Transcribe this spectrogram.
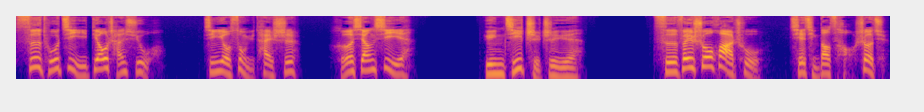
司徒既以貂蝉许我，今又送与太师，何相系也？允即止之曰：“此非说话处，且请到草舍去。”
